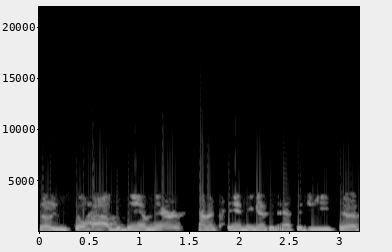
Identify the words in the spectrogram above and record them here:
So you still have the dam there, kind of standing as an effigy to,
